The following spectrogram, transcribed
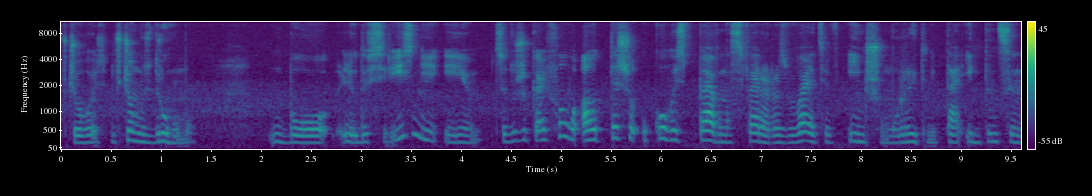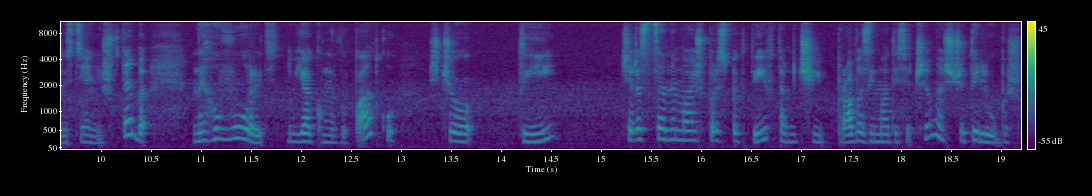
в чогось, в чомусь другому. Бо люди всі різні, і це дуже кайфово. А от те, що у когось певна сфера розвивається в іншому ритмі та інтенсивності, ніж в тебе, не говорить ні в якому випадку, що ти через це не маєш перспектив там, чи права займатися чимось, що ти любиш.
